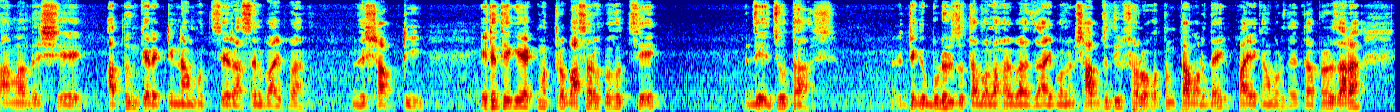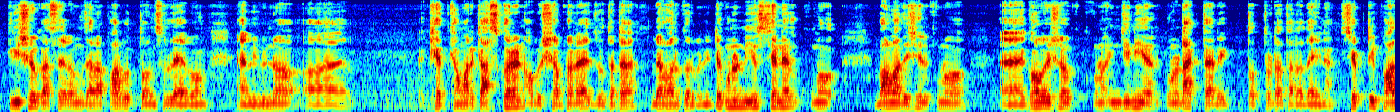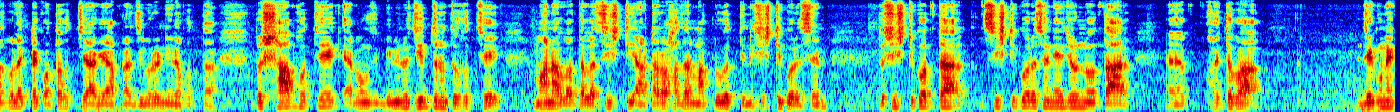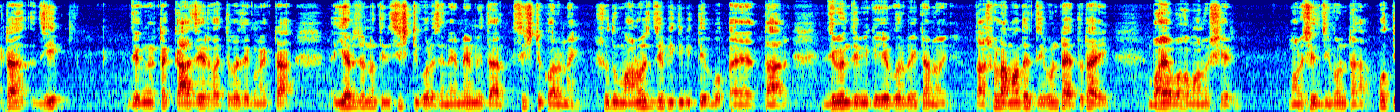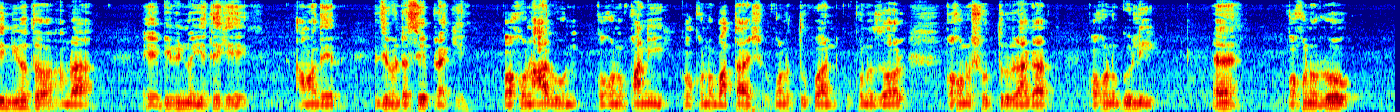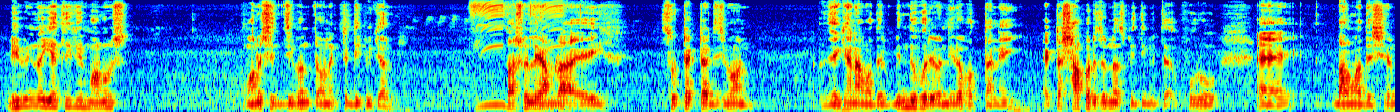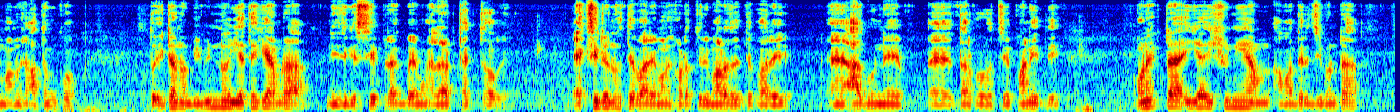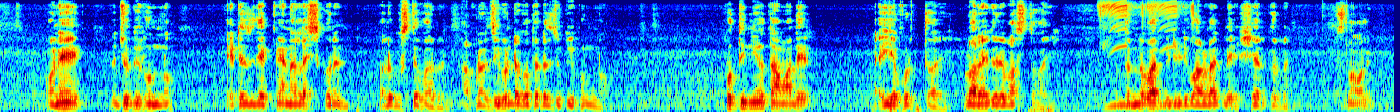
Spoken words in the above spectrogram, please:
বাংলাদেশে আতঙ্কের একটি নাম হচ্ছে রাসেল বাইপার যে সাপটি। এটা থেকে একমাত্র বাঁচার উপায় হচ্ছে যে জুতা, এটাকে বুড়ের জুতা বলা হয় বা যাই বলেন, সাপ যদি সর্বপ্রথম কামড় দেয়, পায়ে কামড় দেয়। তো আপনারা যারা কৃষক আছে এবং যারা পার্বত্য অঞ্চলে এবং বিভিন্ন ক্ষেত খামারে কাজ করেন, অবশ্যই আপনারা জুতাটা ব্যবহার করবেন। এটা কোনো নিউজ চ্যানেল, কোনো বাংলাদেশের কোনো গবেষক, কোনো ইঞ্জিনিয়ার কোনো ডাক্তার এই তথ্যটা তারা দেয় না। সেফটি ফার্স্ট বলে একটা কথা হচ্ছে আগে আপনার জীবনের নিরাপত্তা। তো সাপ হচ্ছে এবং বিভিন্ন জীবজন্তু হচ্ছে, মহান আল্লাহ তাল্লাহ সৃষ্টি আঠারো হাজার মাকলুকের তিনি সৃষ্টি করেছেন। তো সৃষ্টিকর্তা সৃষ্টি করেছেন এই জন্য তার হয়তোবা যে কোনো একটা জীব যে কোনো একটা কাজের হয়তো বা যে কোনো একটা ইয়ের জন্য তিনি সৃষ্টি করেছেন, এমনি এমনি তার সৃষ্টি করা নাই। শুধু মানুষ যে পৃথিবীতে তার জীবন জীবিকা ইয়ে করবে এটা নয়। তো আসলে আমাদের জীবনটা এতটাই ভয়াবহ মানুষের মানুষের জীবনটা। প্রতিনিয়ত আমরা বিভিন্ন ইয়ে থেকে আমাদের জীবনটা সেফ রাখি। কখনো আগুন, কখনো পানি, কখনো বাতাস, কখনো তুফান, কখনো জ্বর, কখনো শত্রুর আঘাত, কখনো গুলি হ্যাঁ কখনো রোগ। বিভিন্ন ইয়ে থেকে মানুষ মানুষের জীবনটা অনেকটা ডিফিকাল্ট আসলে আমরা এই ছোট্ট একটা জীবন, যেখানে আমাদের বিন্দু পরিমাণ নিরাপত্তা নেই, একটা সাপের জন্য পৃথিবীতে পুরো বাংলাদেশের মানুষ আতঙ্ক। তো এটা না, বিভিন্ন ইয়ে থেকে আমরা নিজেকে সেফ রাখব এবং অ্যালার্ট থাকতে হবে। অ্যাক্সিডেন্ট হতে পারে, মানুষ হঠাৎ করে মারা যেতে পারে আগুনে তারপর হচ্ছে পানিতে। অনেকটা ইয়া ইস্যু নিয়ে আমাদের জীবনটা অনেক ঝুঁকিপূর্ণ। এটা যদি একটু অ্যানালাইজ করেন তাহলে বুঝতে পারবেন, আপনার জীবনটা কতটা ঝুঁকিপূর্ণ। প্রতিনিয়ত আমাদের ইয়ে করতে হয়, লড়াই করে বাঁচতে হয়। ধন্যবাদ, ভিডিওটি ভালো লাগলে শেয়ার করবেন। আসসালামু আলাইকুম।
